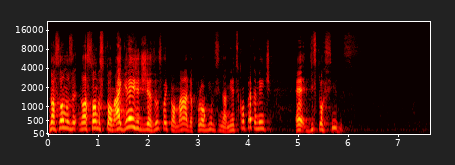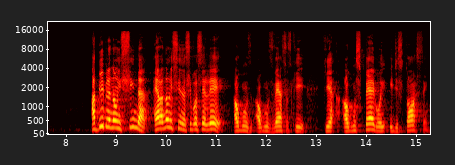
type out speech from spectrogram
Nós somos, nós somos tomados. A igreja de Jesus foi tomada por alguns ensinamentos completamente é, distorcidos. A Bíblia não ensina, ela não ensina, se você lê alguns, alguns versos que, que alguns pegam e, e distorcem,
